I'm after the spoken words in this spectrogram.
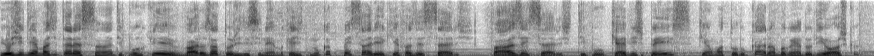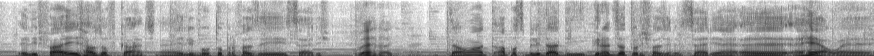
E hoje em dia é mais interessante porque vários atores de cinema que a gente nunca pensaria que ia fazer séries, fazem séries. Tipo Kevin Space, que é um ator do caramba, ganhador de Oscar, ele faz House of Cards, né? Ele voltou pra fazer séries. Verdade. Então a, a possibilidade de grandes atores fazendo série é, é- é real, é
